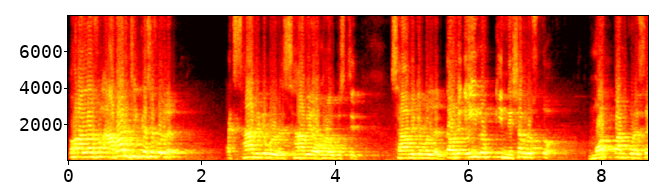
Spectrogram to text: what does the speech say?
তখন আল্লাহ রসুল আবার জিজ্ঞাসা করলেন, এক সাহাবিকে বললেন, সাহাবিরা ওখানে উপস্থিত। সাহাবিকে বললেন, তাহলে এই লোক কি নেশাগ্রস্ত? মদ পান করেছে?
